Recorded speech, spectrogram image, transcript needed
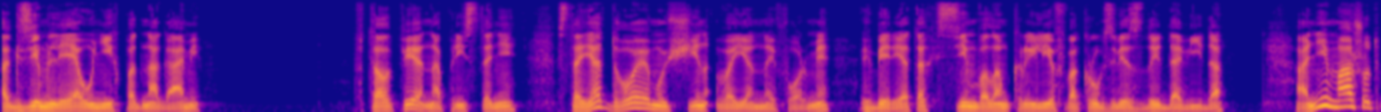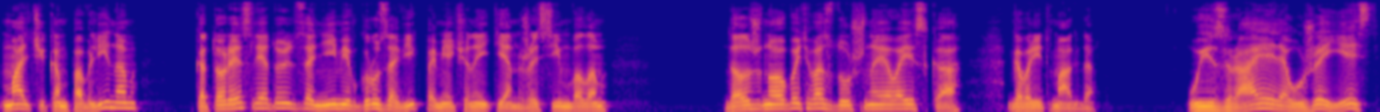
а к земле у них под ногами. В толпе на пристани стоят двое мужчин в военной форме, в беретах с символом крыльев вокруг звезды Давида. Они машут мальчикам-павлинам, которые следуют за ними в грузовик, помеченный тем же символом. «Должно быть воздушные войска», — говорит Магда. «У Израиля уже есть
